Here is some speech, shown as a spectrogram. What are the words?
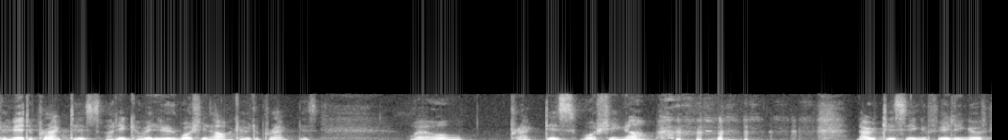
came here to practice. I didn't come here to do the washing up, I came here to practice. Well, practice washing up. Noticing a feeling of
